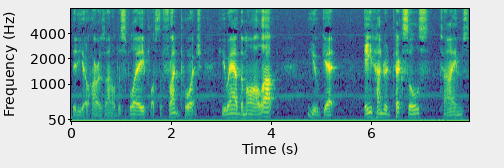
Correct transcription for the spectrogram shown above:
video horizontal display plus the front porch. If you add them all up, you get 800 pixels times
